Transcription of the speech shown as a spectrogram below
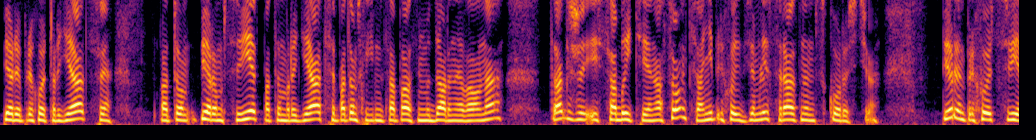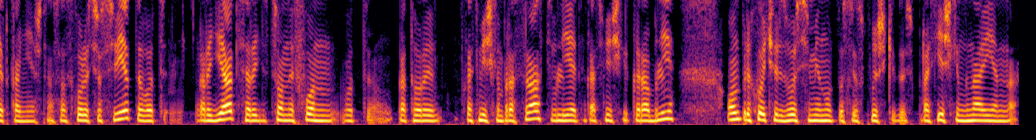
первый приход радиации, потом первым свет, потом радиация, потом с какими-то запасами ударная волна. Также и события на Солнце, они приходят к Земле с разной скоростью. Первым приходит свет, конечно, со скоростью света. Вот радиация, радиационный фон, вот, который космическом пространстве, влияет на космические корабли, он приходит через 8 минут после вспышки, то есть практически мгновенно.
